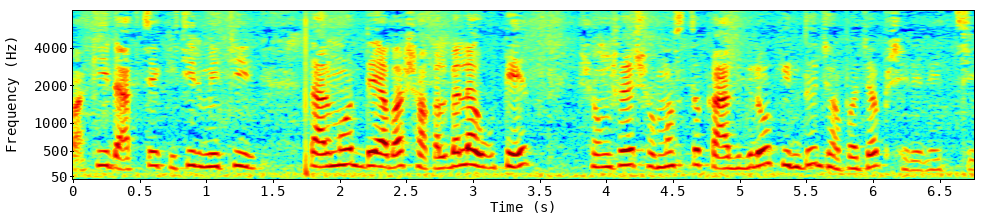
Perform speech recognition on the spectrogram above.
পাখি ডাকছে কিচির মিচির তার মধ্যে আবার সকালবেলা উঠে সংসারের সমস্ত কাজগুলোও কিন্তু ঝপাঝপ সেরে নিচ্ছি।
